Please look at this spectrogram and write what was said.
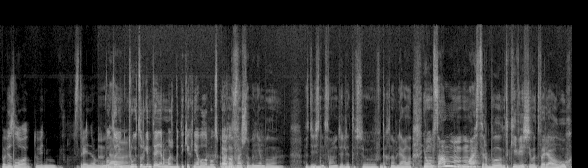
Повезло, видимо, с тренером. Да. С другим тренером, может быть, таких не было бы успехов. Однозначно бы не было. Здесь, mm-hmm. на самом деле, это все вдохновляло. И он сам мастер был, он такие вещи вытворял. Ух.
